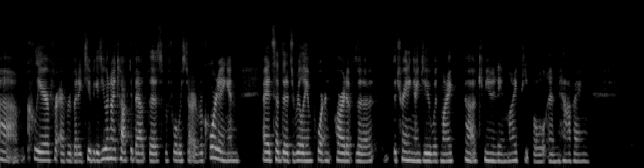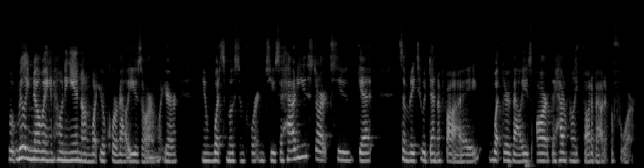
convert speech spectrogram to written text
um, clear for everybody too, because you and I talked about this before we started recording, and I had said that it's a really important part of the the training I do with my uh, community and my people, and having well, really knowing and honing in on what your core values are and what your, you know, what's most important to you. So how do you start to get somebody to identify what their values are if they haven't really thought about it before?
